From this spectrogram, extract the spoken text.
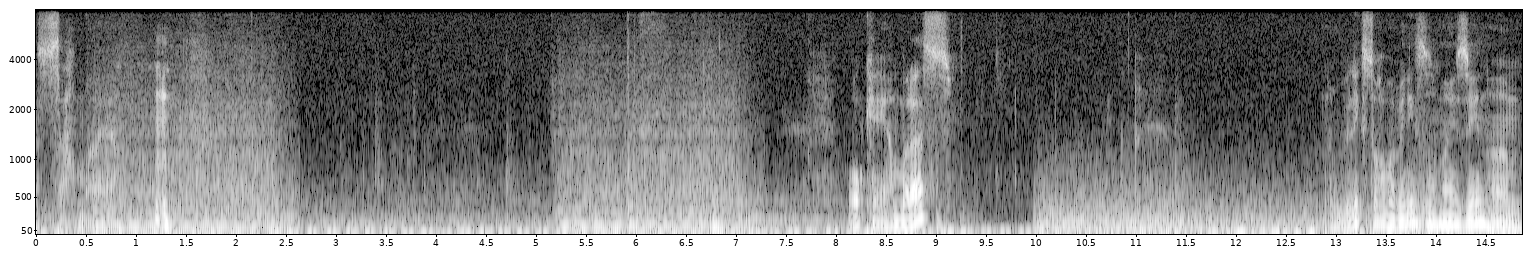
Sag mal. Okay, haben wir das? Dann will ich es doch aber wenigstens mal gesehen haben.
